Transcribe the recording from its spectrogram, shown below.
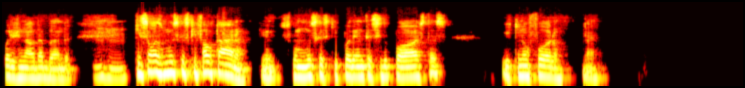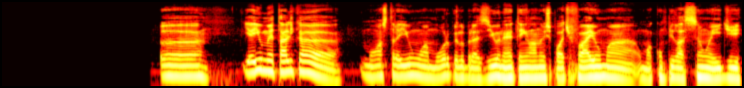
original da banda, uhum. que são as músicas que faltaram, que são músicas que poderiam ter sido postas e que não foram, né? Uh, e aí o Metallica mostra aí um amor pelo Brasil, né? Tem lá no Spotify uma, uma compilação aí de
